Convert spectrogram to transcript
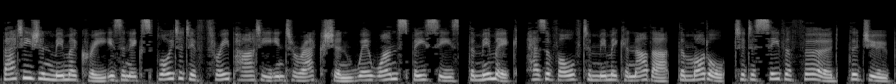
Batesian mimicry is an exploitative three-party interaction where one species, the mimic, has evolved to mimic another, the model, to deceive a third, the dupe.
